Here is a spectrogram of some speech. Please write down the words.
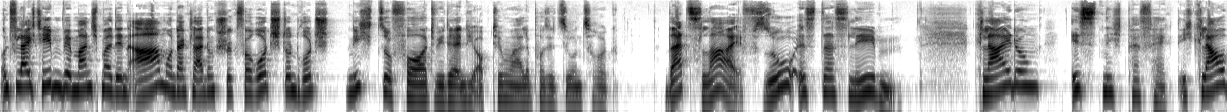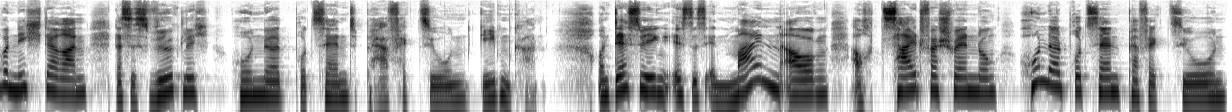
Und vielleicht heben wir manchmal den Arm und ein Kleidungsstück verrutscht und rutscht nicht sofort wieder in die optimale Position zurück. That's life. So ist das Leben. Kleidung ist nicht perfekt. Ich glaube nicht daran, dass es wirklich 100% Perfektion geben kann. Und deswegen ist es in meinen Augen auch Zeitverschwendung, 100% Perfektion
